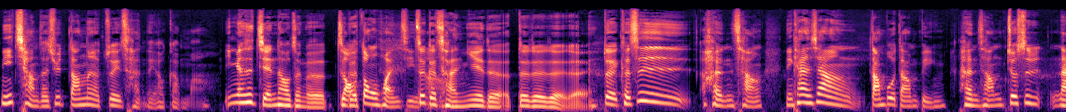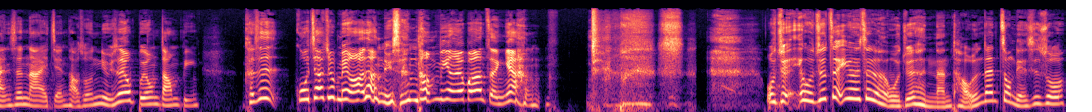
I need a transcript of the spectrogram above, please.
你抢着去当那个最惨的要干嘛？应该是检讨整个劳动环境、这个产业的。对对对对对。可是很长，你看像当不当兵，很长就是男生拿来检讨说女生又不用当兵。可是国家就没有要让女生当兵啊，要不然怎样？我觉得，我觉得这因为这个，我觉得很难讨论。但重点是说，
